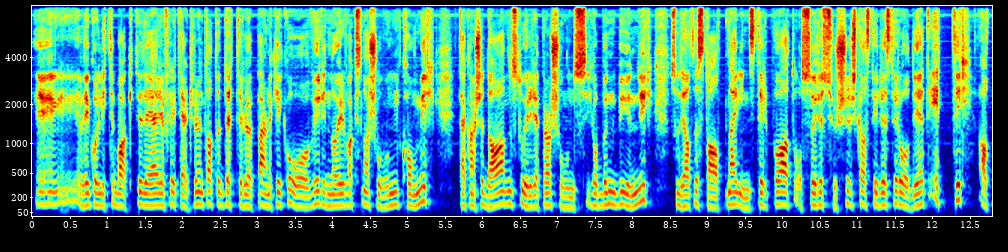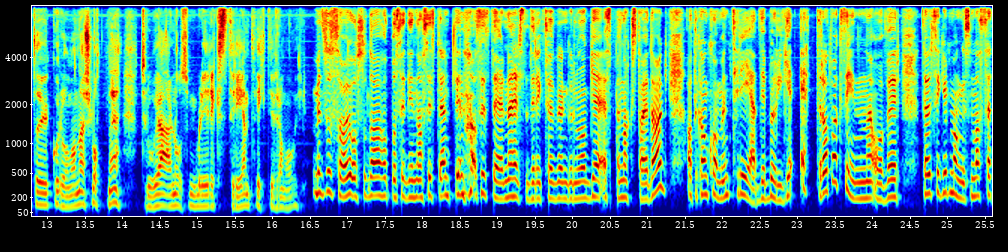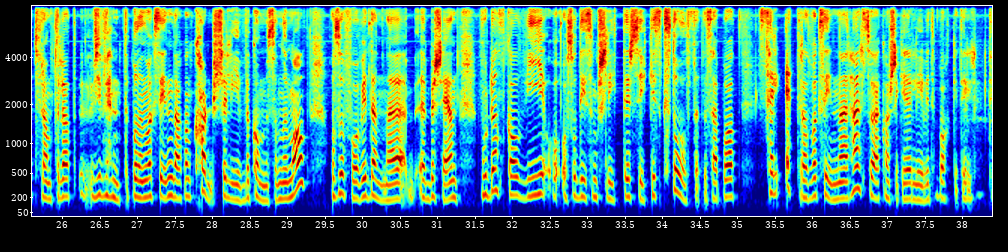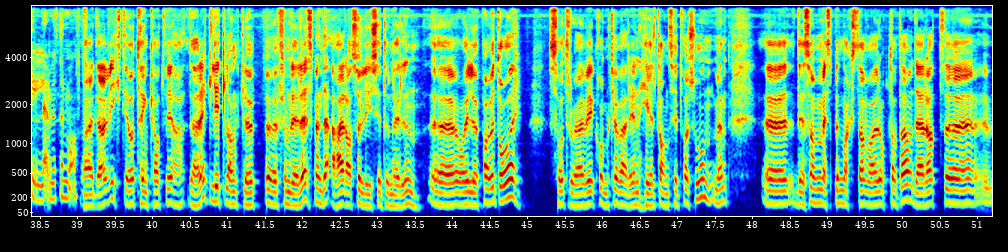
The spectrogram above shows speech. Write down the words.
Jeg vil gå litt tilbake til det jeg reflekterte rundt, at dette løpet er nok ikke over når vaksinasjonen kommer. Det er kanskje da den store reparasjonsjobben begynner. Så det at staten er innstilt på at også ressurser skal stilles til rådighet etter at koronaen er slått ned, tror jeg er noe som blir ekstremt viktig framover. Men så sa jo også da, holdt på å si din assistent, din assisterende helsedirektør Bjørn Gullvåg, Espen Nakstad i dag, at det kan komme en tredje bølge etter at vaksinen er over. Det er jo sikkert mange som har sett fram til at vi venter på den vaksinen, da kan kanskje livet komme som normalt. og så får får vi denne eh, beskjeden. Hvordan skal vi, og også de som sliter psykisk, stålsette seg på at selv etter at vaksinen er her, så er kanskje ikke livet tilbake til tilnærmet normalt? Nei, Det er viktig å tenke at har, det er et litt langt løp eh, fremdeles, men det er altså lys i tunnelen. Eh, og i løpet av et år så tror jeg vi kommer til å være i en helt annen situasjon. Men det som Espen Nakstad var opptatt av, det er at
